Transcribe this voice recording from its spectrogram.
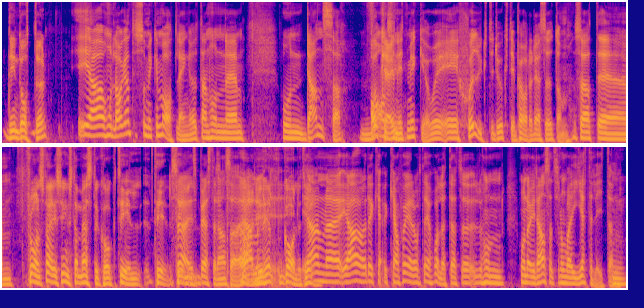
Din dotter? Ja, hon lagar inte så mycket mat längre, utan hon, eh, hon dansar vansinnigt mycket och är sjukt duktig på det dessutom. Så att eh, Från Sveriges yngsta mästerkock till... till, Sveriges till bästa dansare. Ja, det är helt galet. Ja, men, ja, det ka- kanske är åt det hållet. Att, eh, hon, hon har ju dansat sedan hon var jätteliten. Mm.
